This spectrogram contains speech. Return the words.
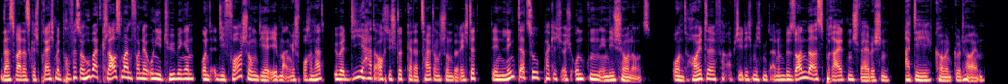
Das war das Gespräch mit Professor Hubert Klausmann von der Uni Tübingen und die Forschung, die er eben angesprochen hat, über die hat auch die Stuttgarter Zeitung schon berichtet. Den Link dazu packe ich euch unten in die Show Notes. Und heute verabschiede ich mich mit einem besonders breiten schwäbischen Ade, kommt gut heim.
